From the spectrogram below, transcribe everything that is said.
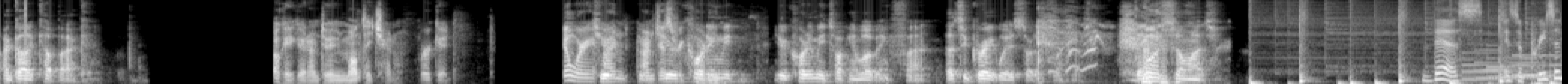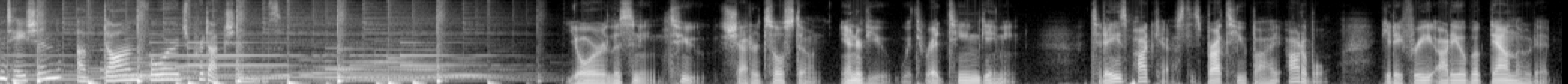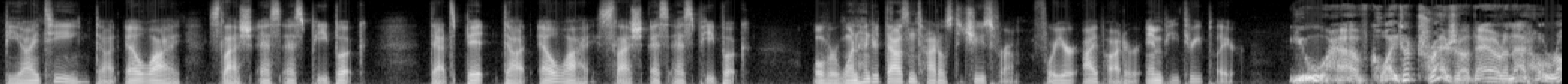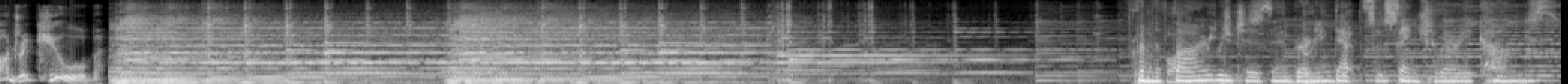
I got a cutback. Okay, good. I'm doing multi-channel. We're good. Don't worry. You're- I'm I'm just you're recording. me. You're recording me talking about being fat. That's a great way to start this podcast. Thank you so much. This is a presentation of Dawn Forge Productions. You're listening to Shattered Soulstone interview with Red Team Gaming. Today's podcast is brought to you by Audible. Get a free audiobook download at bit.ly slash sspbook. That's bit.ly slash sspbook. Over 100,000 titles to choose from for your iPod or MP3 player. You have quite a treasure there in that Horadric cube. From the far reaches and burning depths of Sanctuary comes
